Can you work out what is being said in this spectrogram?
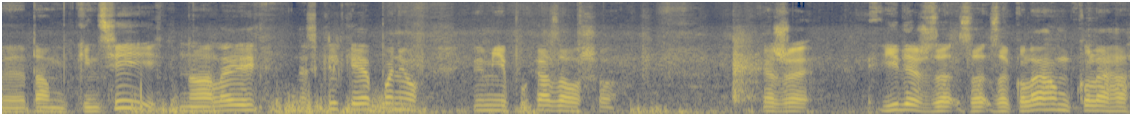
е, там в кінці. Ну але наскільки я зрозумів, він мені показав, що каже, їдеш за, за, за колегом, колега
